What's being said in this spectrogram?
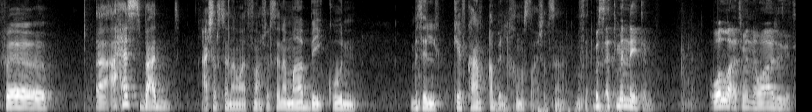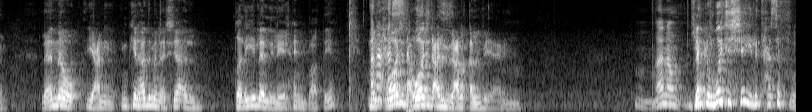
ف أحس بعد عشر سنوات 12 سنة ما بيكون مثل كيف كان قبل 15 سنة مثلا. بس أتمنى يتم. والله أتمنى واجد يتم. لأنه يعني يمكن هذا من الأشياء القليلة اللي للحين باقية. أنا أحس- واجد واجد عزيز على قلبي يعني. أنا لكن وش الشيء اللي في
